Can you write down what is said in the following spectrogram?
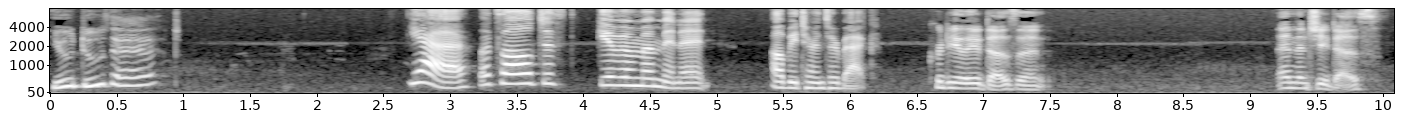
You do that. Yeah, let's all just give him a minute. Albie turns her back. Cordelia doesn't. And then she does.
